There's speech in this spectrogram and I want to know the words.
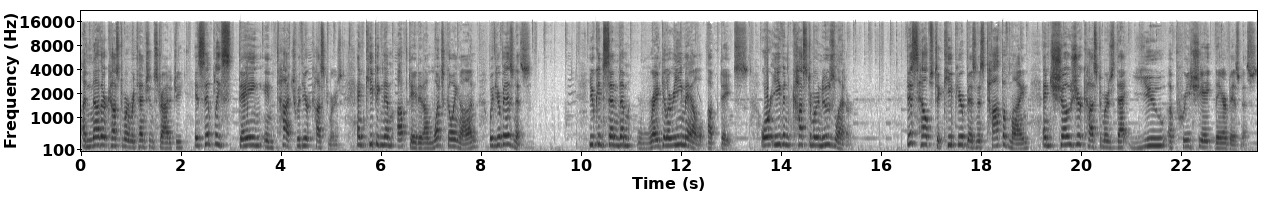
another customer retention strategy is simply staying in touch with your customers and keeping them updated on what's going on with your business. You can send them regular email updates or even customer newsletter. This helps to keep your business top of mind and shows your customers that you appreciate their business.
